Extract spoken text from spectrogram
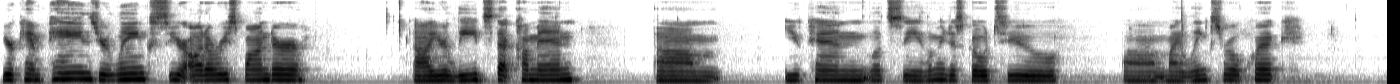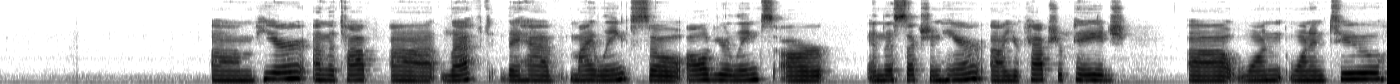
your campaigns, your links, your autoresponder, uh, your leads that come in. Um, you can, let's see, let me just go to um, my links real quick. Um, here on the top uh, left, they have my links. So all of your links are in this section here. Uh, your capture page, uh, one, one and two.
